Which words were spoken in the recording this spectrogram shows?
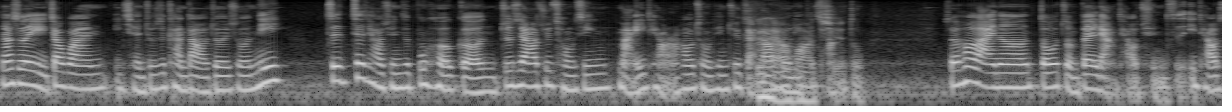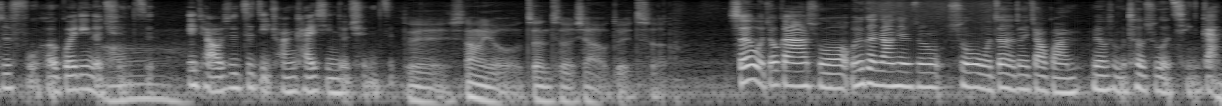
那所以教官以前就是看到就会说，你这这条裙子不合格，你就是要去重新买一条，然后重新去改到合理的长度。所以后来呢，都准备两条裙子，一条是符合规定的裙子，哦、一条是自己穿开心的裙子。对，上有政策，下有对策。所以我就跟他说，我就跟张先生说，我真的对教官没有什么特殊的情感，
